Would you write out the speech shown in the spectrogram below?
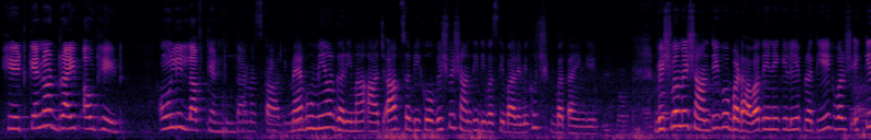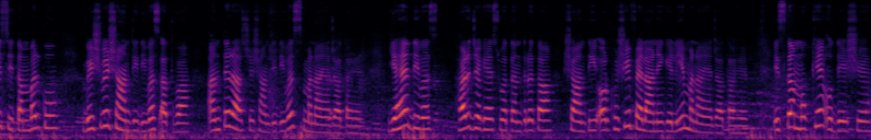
Hate cannot drive out hate. Only love can do that नमस्कार, मैं भूमि और गरिमा आज आप सभी को विश्व शांति दिवस के बारे में कुछ बताएँगे। विश्व में शांति को बढ़ावा देने के लिए प्रत्येक वर्ष 21 सितंबर को विश्व शांति दिवस अथवा अंतर्राष्ट्रीय शांति दिवस मनाया जाता है। यह दिवस हर जगह स्वतंत्रता, शांति और खुशी फैलाने के लिए मनाया जाता है। इसका मुख्य उद्देश्य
